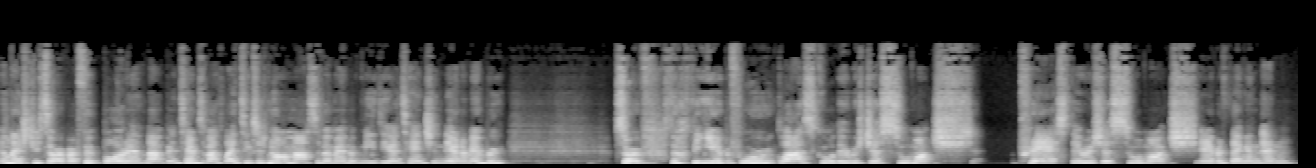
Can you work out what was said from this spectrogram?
unless you sort of are footballer and that. But in terms of athletics, there's not a massive amount of media attention there. And I remember sort of the, the year before Glasgow, there was just so much press, there was just so much everything. And, and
